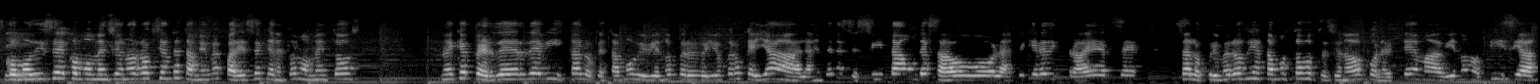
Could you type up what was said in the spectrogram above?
sí. Como dice, como mencionó Roxy antes, también me parece que en estos momentos no hay que perder de vista lo que estamos viviendo, pero yo creo que ya la gente necesita un desahogo, la gente quiere distraerse. O sea, los primeros días estamos todos obsesionados con el tema, viendo noticias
